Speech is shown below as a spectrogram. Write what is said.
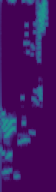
days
